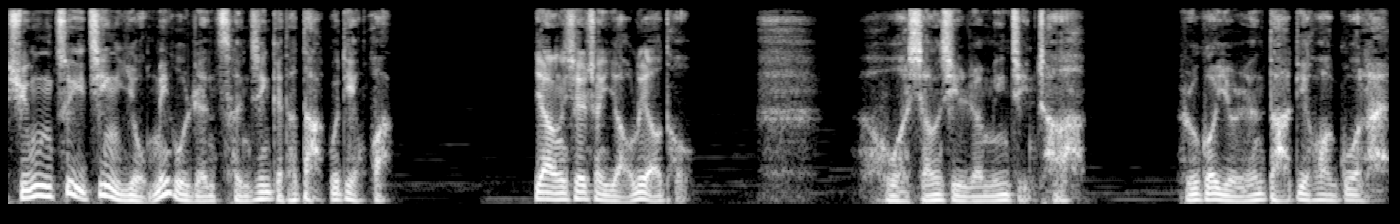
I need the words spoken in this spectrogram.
询问最近有没有人曾经给他打过电话。杨先生摇了摇头：“我相信人民警察，如果有人打电话过来，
